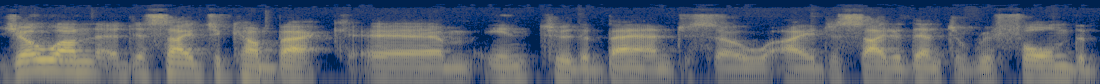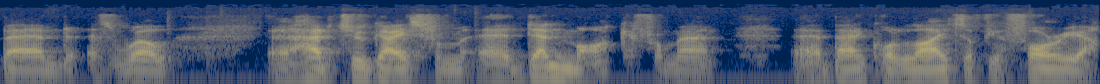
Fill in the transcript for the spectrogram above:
Johan uh, decided to come back um, into the band, so I decided then to reform the band as well. Uh, had two guys from uh, Denmark from a, a band called Lights of Euphoria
